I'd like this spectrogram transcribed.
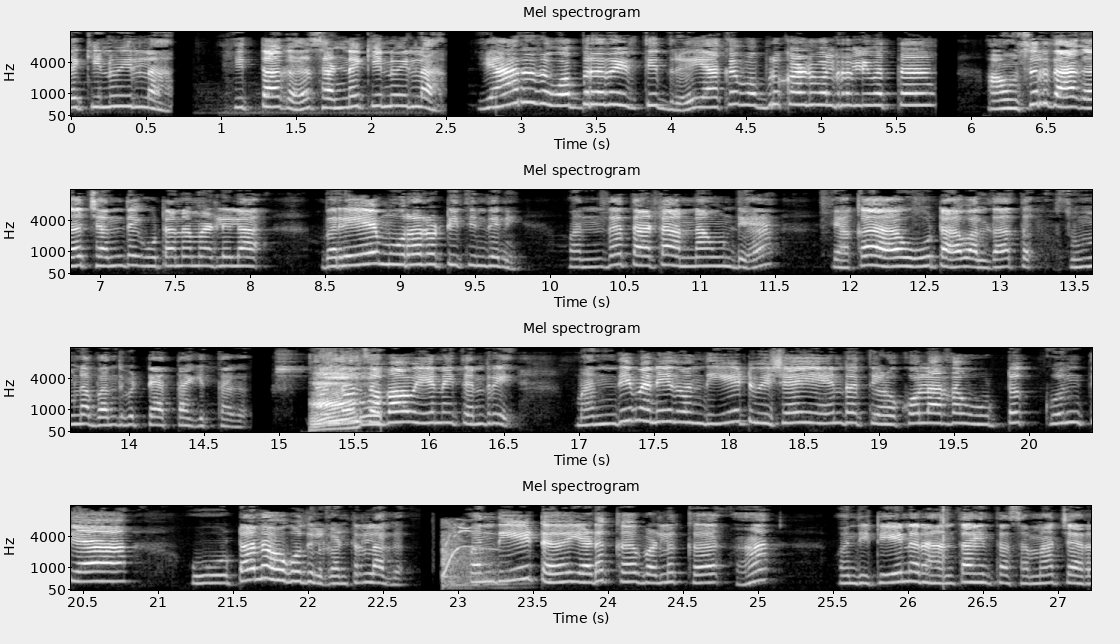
ದೊಡ್ಡಕಿನೂ ಇಲ್ಲ. ಇತ್ತಾಗ ಸಣ್ಣಕಿನೂ ಇಲ್ಲ. ಯಾರು ಒಬ್ರರ ಇರ್ತಿದ್ರೆ ಯಾಕ ಒಬ್ರು ಕಾಣುವಲ್ರಲ್ಲಿ ಇವತ್ತ? ಆ ಉಸಿರದಾಗ ಚಂದೆ ಊಟನ ಮಾಡ್ಲಿಲ್ಲ. ಬರೇ ಮೂರ ರೊಟ್ಟಿ ತಿಂದೇನಿ. ಒಂದ ತಾಟ ಅನ್ನ ಉಂಡೆ. ಯಾಕ ಊಟ ಹೊಲ್ದಾತ. ಸುಮ್ನೆ ಬಂದ್ಬಿಟ್ಟೆ ಅತ್ತಾಗಿತ್ತಾಗ ಸ್ವಭಾವ ಏನೈತನ್ರಿ? ಮಂದಿ ಮನೀದ್ ಒಂದ್ ಈಟ್ ವಿಷಯ ಏನ್ರ ತಿಳ್ಕೊಲಾರ್ದ ಊಟಕ್ ಕುಂತ್ಯ? ಊಟನ ಹೋಗೋದಿಲ್ಲ ಗಂಟಲಾಗ ಈಟ ಎಡಕ್ಕ ಬಳ್ಳಕ್ಕ ಒಂದಿಟ್ ಏನಾರ ಅಂತ ಇಂಥ ಸಮಾಚಾರ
